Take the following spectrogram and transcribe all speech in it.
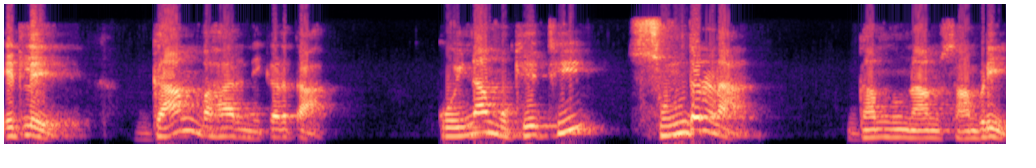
એટલે ગામ બહાર નીકળતા કોઈના મુખેથી સુંદરના ગામનું નામ સાંભળી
